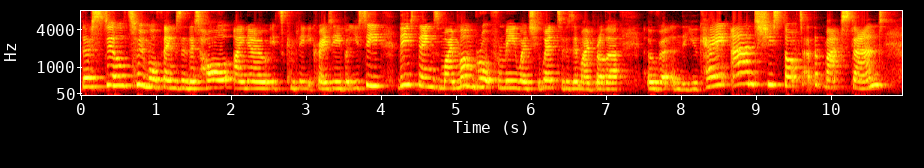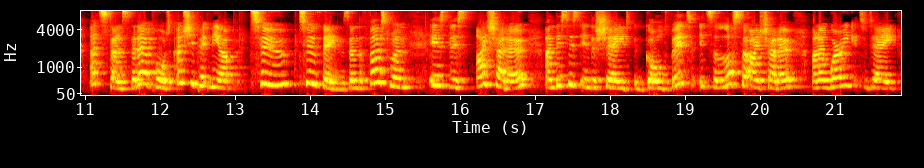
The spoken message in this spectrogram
There's still two more things in this haul. I know it's completely crazy, but you see, these things my mum brought for me when she went to visit my brother over in the UK, and she stopped at the MAC stand at Stansted Airport and she picked me up two, two things. And the first one is this eyeshadow and this is in the shade Goldbit. It's a luster eyeshadow and I'm wearing it today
